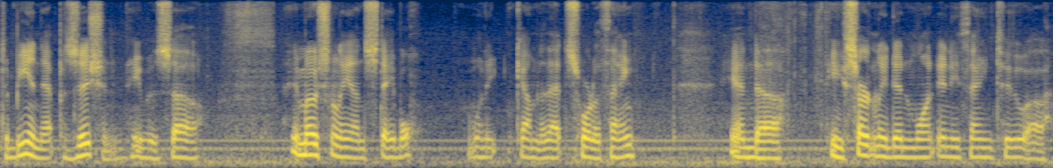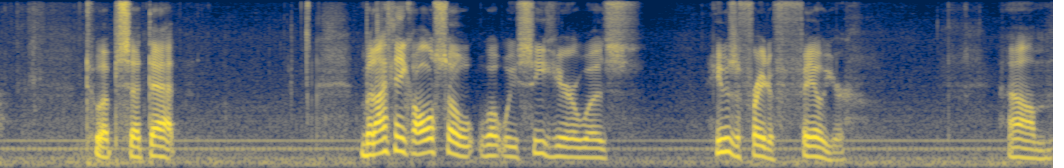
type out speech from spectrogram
to be in that position. He was uh, emotionally unstable when it come to that sort of thing. And uh, he certainly didn't want anything to, uh, to upset that. But I think also what we see here was he was afraid of failure. Um,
